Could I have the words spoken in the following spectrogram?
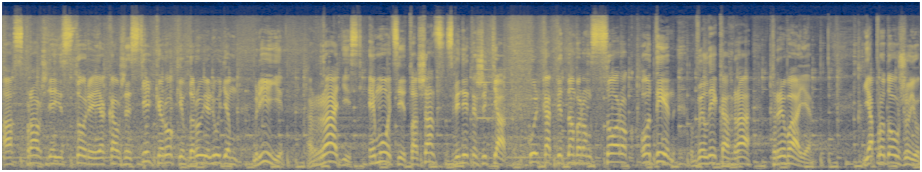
а справжня історія, яка вже стільки років дарує людям мрії, радість, емоції та шанс змінити життя. Кулька під номером 41. Велика гра триває. Я продовжую.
